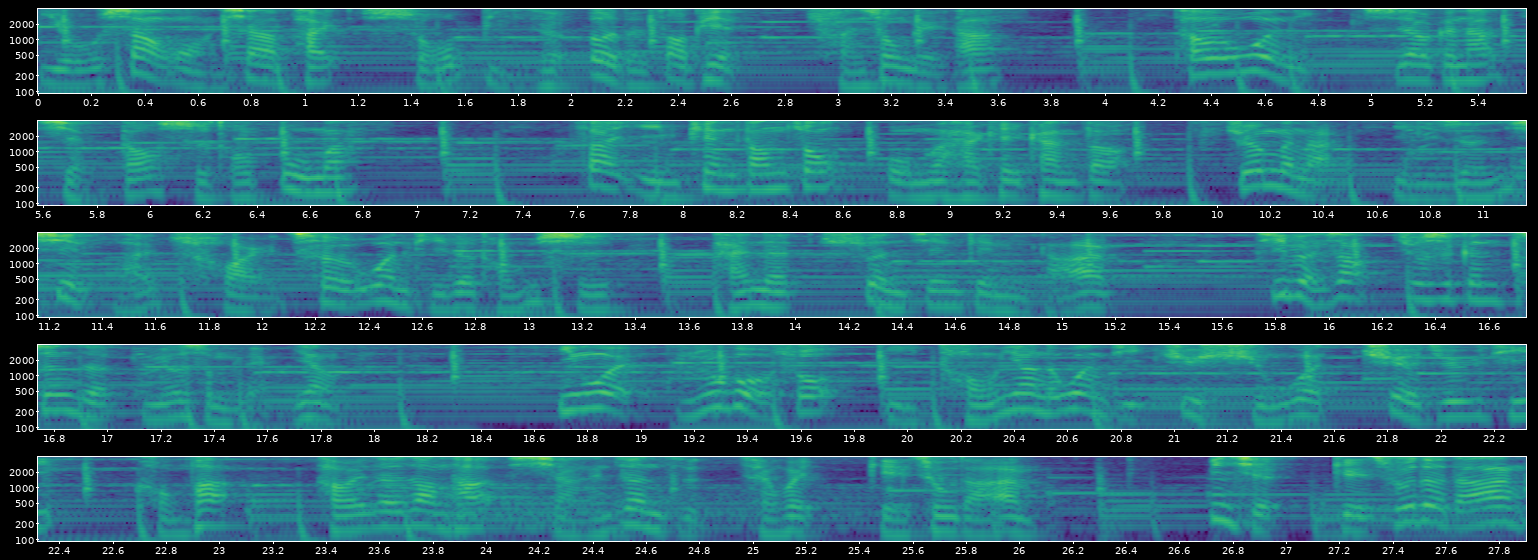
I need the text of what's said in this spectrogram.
由上往下拍手比着二的照片传送给他，他会问你是要跟他剪刀石头布吗？在影片当中，我们还可以看到 Gemini 以人性来揣测问题的同时，还能瞬间给你答案。基本上就是跟真人没有什么两样，因为如果说以同样的问题去询问 ChatGPT，恐怕还会再让他想一阵子才会给出答案，并且给出的答案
